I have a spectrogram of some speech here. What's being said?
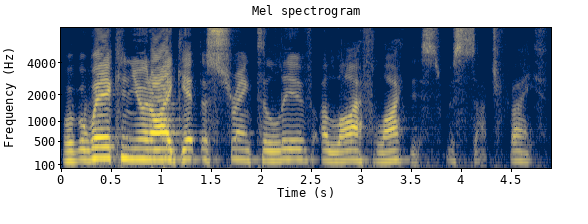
Well, but where can you and I get the strength to live a life like this with such faith?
